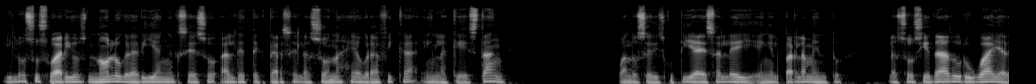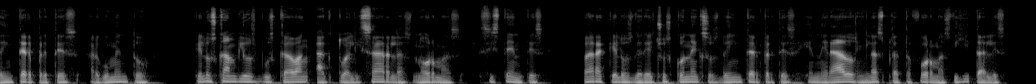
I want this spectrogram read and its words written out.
y los usuarios no lograrían acceso al detectarse la zona geográfica en la que están. Cuando se discutía esa ley en el Parlamento, la Sociedad Uruguaya de Intérpretes argumentó que los cambios buscaban actualizar las normas existentes para que los derechos conexos de intérpretes generados en las plataformas digitales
